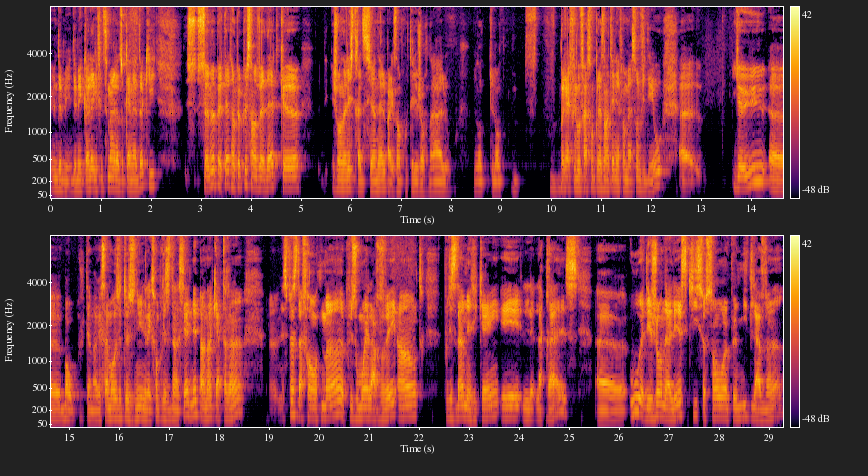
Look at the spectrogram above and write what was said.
une de mes, de mes collègues, effectivement, à Radio-Canada, qui se met peut-être un peu plus en vedette que les journalistes traditionnels, par exemple, au téléjournal ou une autre, bref, une autre façon de présenter l'information vidéo. Euh, il y a eu, euh, bon, récemment aux États-Unis, une élection présidentielle, mais pendant quatre ans, une espèce d'affrontement plus ou moins larvé entre le président américain et la presse, euh, ou des journalistes qui se sont un peu mis de l'avant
